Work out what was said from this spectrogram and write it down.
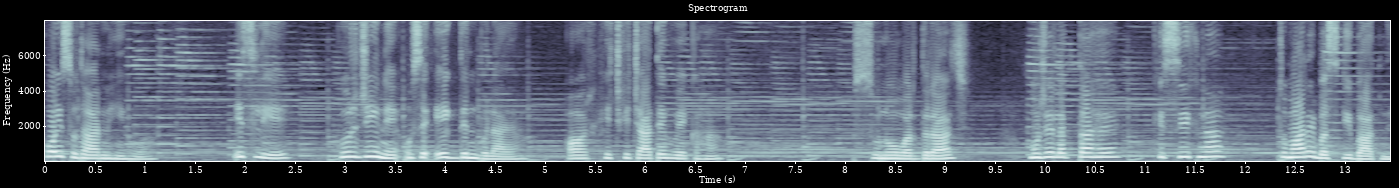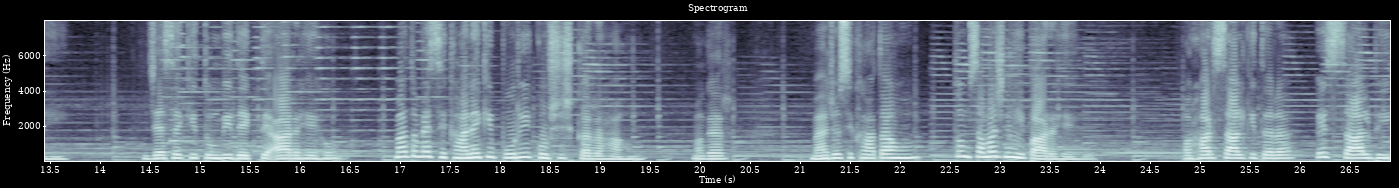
कोई सुधार नहीं हुआ। इसलिए गुरुजी ने उसे एक दिन बुलाया और हिचकिचाते हुए कहा, सुनो वरदराज, मुझे लगता है कि सीखना तुम्हारे बस की बात नहीं। जैसे कि तुम भी देखते आ रहे हो, मैं तुम्हें सिखाने की पूरी कोशिश कर रहा हूँ, मगर मैं जो सिखाता हूँ, तुम समझ नहीं पा रहे हो। और हर साल की तरह इस साल भी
